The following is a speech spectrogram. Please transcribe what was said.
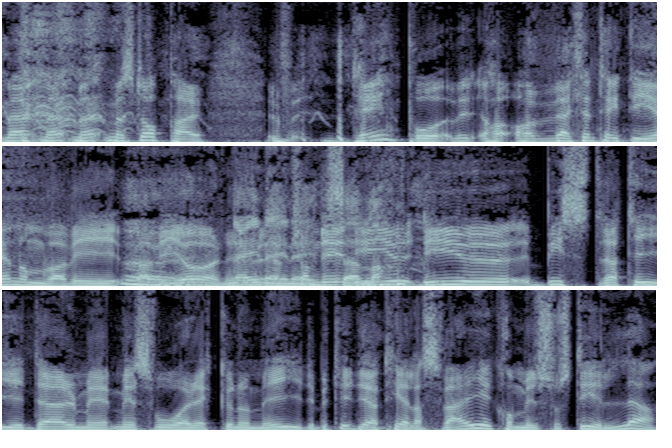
men, men, men, stopp här. Tänk på, har, vi verkligen tänkt igenom vad vi, vad vi gör nu? Nej, nej, nej, det, är ju, det är ju bistra tider med, med svår ekonomi. Det betyder att hela Sverige kommer ju så stilla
